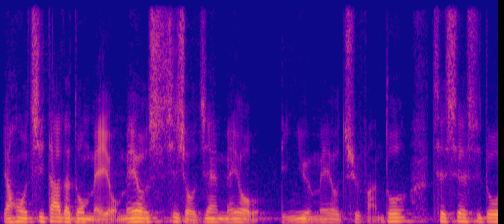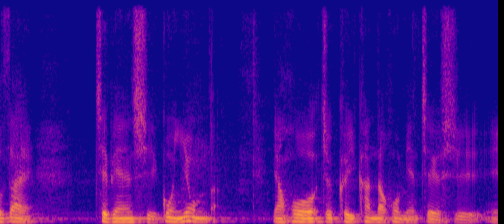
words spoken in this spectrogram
然后其他的都没有，没有洗手间，没有淋浴，没有厨房，都这些是都在这边是共用的，然后就可以看到后面这个是呃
